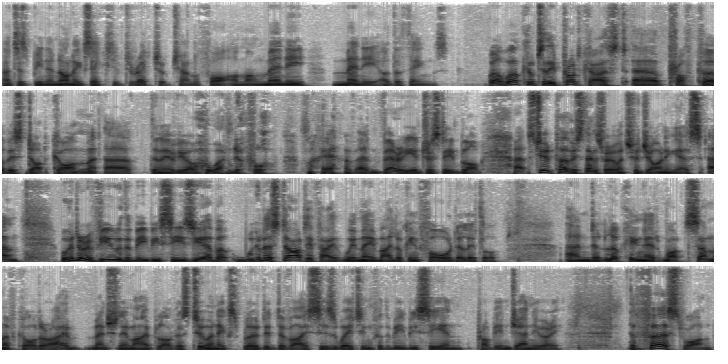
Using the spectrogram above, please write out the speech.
and has been a non executive director of Channel 4, among many, many other things. Well, welcome to the podcast, uh, profpurvis.com, uh, the name of your wonderful and very interesting blog. Uh, Stewart Purvis, thanks very much for joining us. Um, we're going to review the BBC's year, but we're going to start, if I, we may, by looking forward a little and looking at what some have called, or I mentioned in my blog, as two unexploded devices waiting for the BBC in probably in January. The first one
